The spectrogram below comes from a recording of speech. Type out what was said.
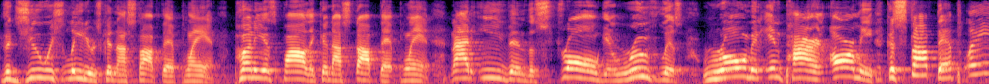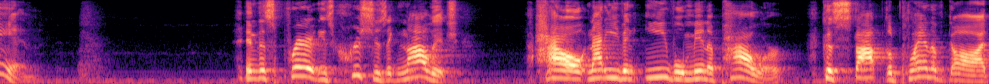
The Jewish leaders could not stop that plan. Pontius Pilate could not stop that plan. Not even the strong and ruthless Roman Empire and army could stop that plan. In this prayer, these Christians acknowledge how not even evil men of power could stop the plan of God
